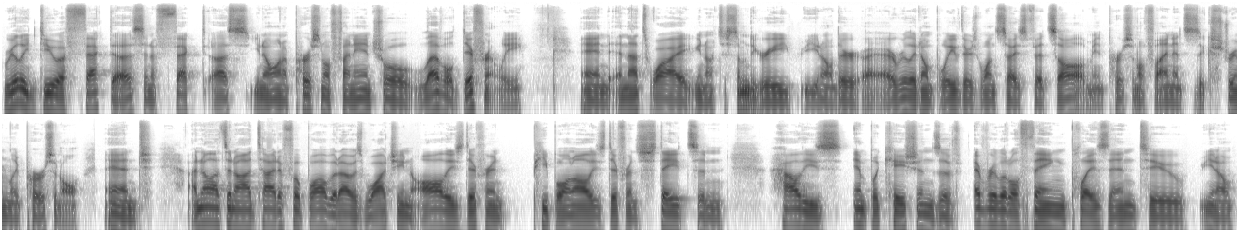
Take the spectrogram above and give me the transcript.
really do affect us and affect us, you know, on a personal financial level differently and and that's why you know to some degree you know there I really don't believe there's one size fits all. I mean, personal finance is extremely personal, and I know that's an odd tie to football, but I was watching all these different people in all these different states and how these implications of every little thing plays into you know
